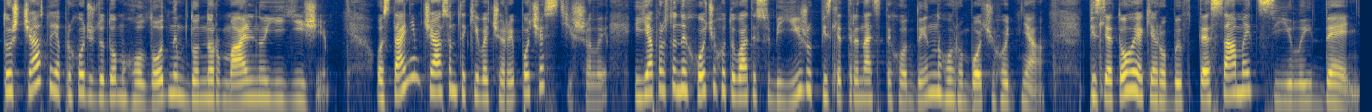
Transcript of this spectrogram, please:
Тож часто я приходжу додому голодним до нормальної їжі. Останнім часом такі вечори почастішали, і я просто не хочу готувати собі їжу після 13-годинного робочого дня, після того як я робив те саме цілий день.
